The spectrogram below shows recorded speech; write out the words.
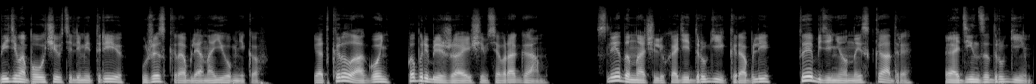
видимо, получив телеметрию уже с корабля наемников, и открыла огонь по приближающимся врагам. Следом начали уходить другие корабли той объединенной эскадры, один за другим.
